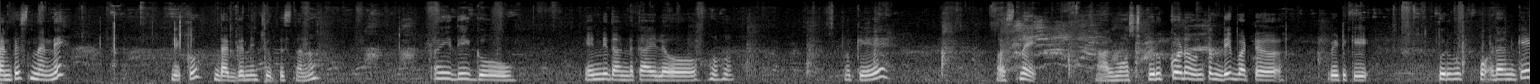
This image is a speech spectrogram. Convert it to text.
కనిపిస్తుందండి. మీకు దగ్గర నుంచి చూపిస్తాను. ఇది గో ఎన్ని దొండకాయలు? ఓకే. వస్తున్నాయి. ఆల్మోస్ట్ పురుగు కూడా ఉంటుంది బట్ వీటికి పురుగు పోవడానికి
